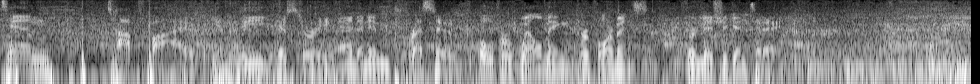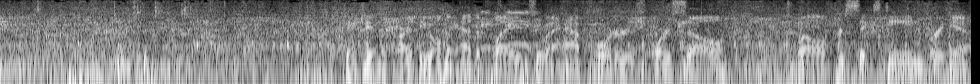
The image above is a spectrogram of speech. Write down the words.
Ten. Top five in league history and an impressive, overwhelming performance for Michigan today. J.J. McCarthy only had to play two and a half quarters or so. 12 for 16 for him.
